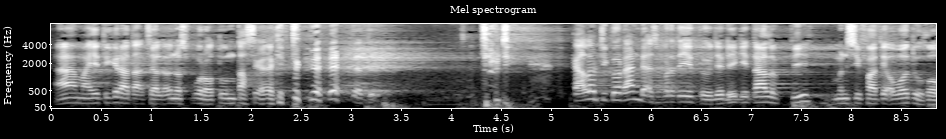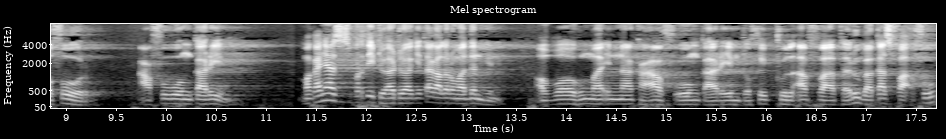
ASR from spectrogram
Ah, mayit kira tak jalan sepuro tuntas kayak gitu. jadi, jadi kalau di Quran tidak seperti itu. Jadi kita lebih mensifati Allah tuh ghafur, afuwun karim. Makanya seperti doa-doa kita kalau Ramadan gini. Allahumma inna ka'afuwun karim tuhibbul afwa baru bakas fa'fu.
